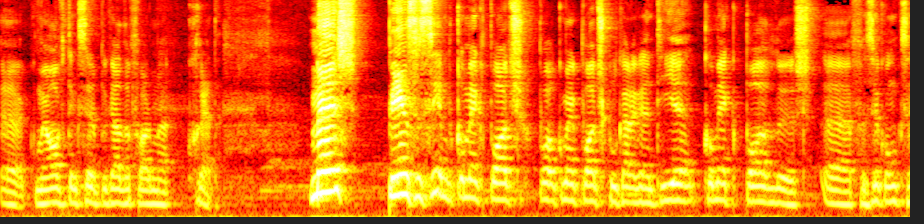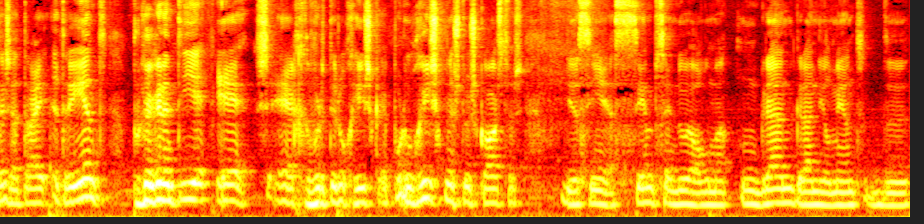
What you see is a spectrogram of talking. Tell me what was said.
uh, como é óbvio, tem que ser aplicada da forma correta. Mas pensa sempre como é que podes, como é que podes colocar a garantia, como é que podes uh, fazer com que seja atraente, porque a garantia é, é reverter o risco, é pôr o risco nas tuas costas e assim é sempre, sem dúvida alguma, um grande, grande elemento de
